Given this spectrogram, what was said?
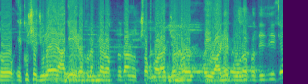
তো একুশে জুলাইয়ের আগে এরকম একটা রক্তদান উৎসব করার জন্য এই ওয়ার্ডের পৌর প্রতিনিধিকে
